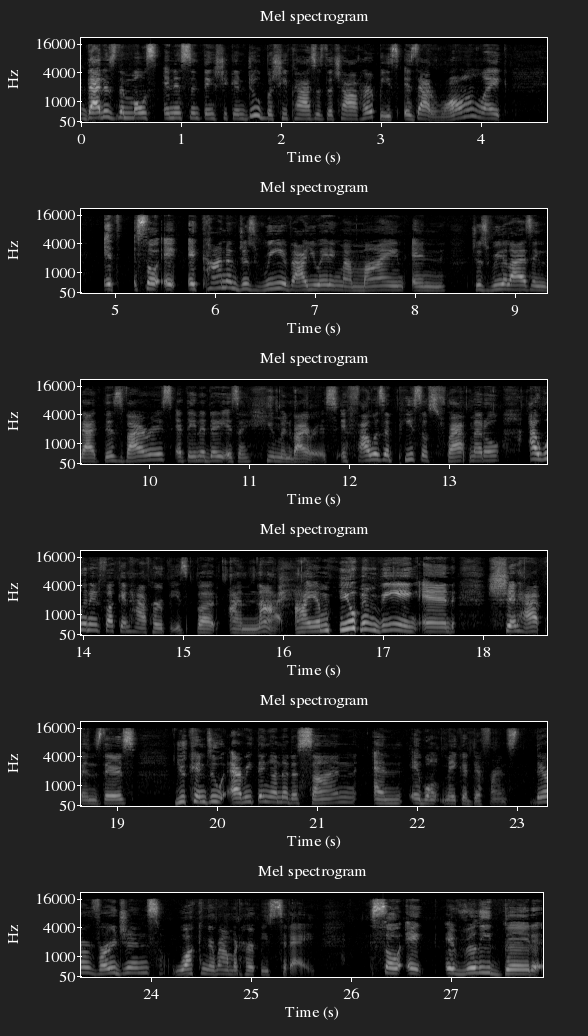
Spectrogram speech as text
that is the most innocent thing she can do, but she passes the child herpes. Is that wrong? Like it so it, it kind of just reevaluating my mind and just realizing that this virus at the end of the day is a human virus. If I was a piece of scrap metal, I wouldn't fucking have herpes, but I'm not. I am human being and shit happens. There's you can do everything under the sun and it won't make a difference. There are virgins walking around with herpes today. So it it really did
